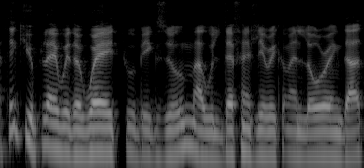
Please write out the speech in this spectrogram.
I think you play with a way too big zoom. I will definitely recommend lowering that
